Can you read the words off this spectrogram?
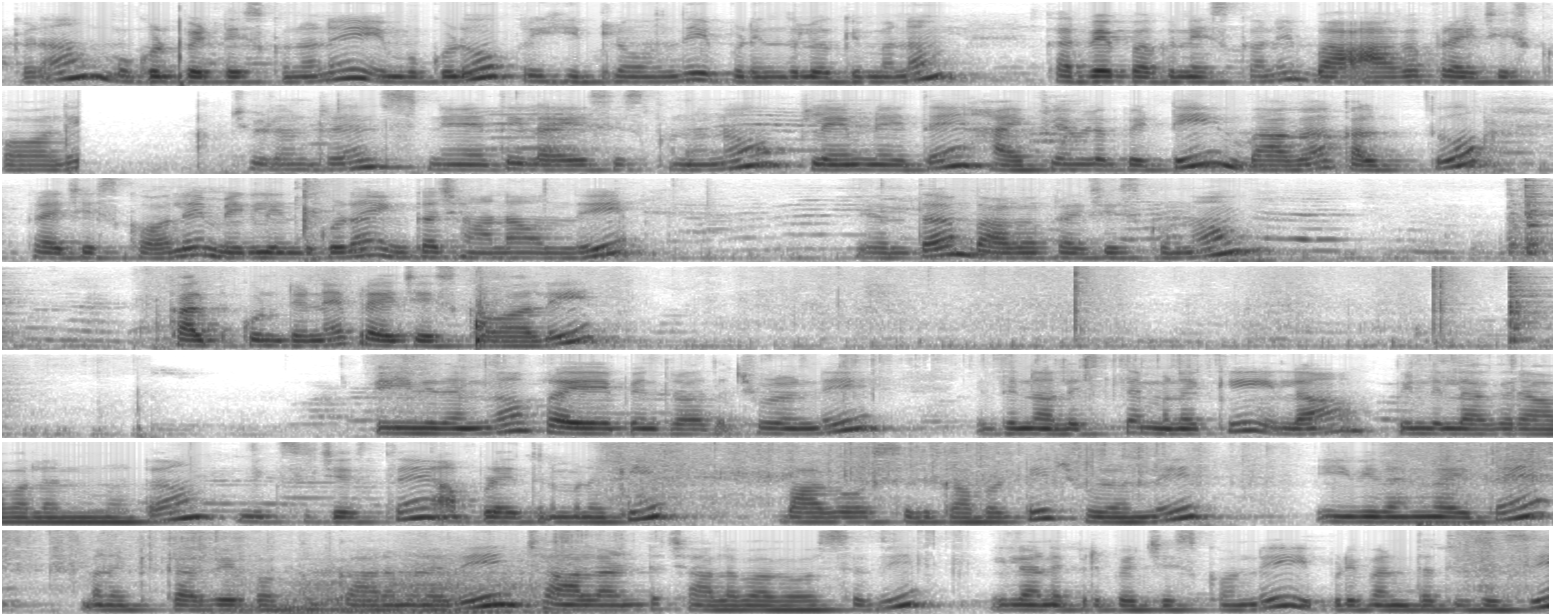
ఇక్కడ ముగ్గుడు పెట్టేసుకున్నాను. ఈ ముగ్గుడు ఫ్రీ హీట్లో ఉంది. ఇప్పుడు ఇందులోకి మనం కరివేపాకుని వేసుకొని బాగా ఫ్రై చేసుకోవాలి. చూడండి ఫ్రెండ్స్ నేనైతే ఇలా వేసేసుకున్నాను. ఫ్లేమ్ని అయితే హై ఫ్లేమ్లో పెట్టి బాగా కలుపుతూ ఫ్రై చేసుకోవాలి. మిగిలింది కూడా ఇంకా చాలా ఉంది. ఇదంతా బాగా ఫ్రై చేసుకుందాం. కలుపుకుంటేనే ఫ్రై చేసుకోవాలి. ఈ విధంగా ఫ్రై అయిపోయిన తర్వాత చూడండి. ఇది నలిస్తే మనకి ఇలా పిండిలాగా రావాలన్నమాట. మిక్సీ చేస్తే అప్పుడైతే మనకి బాగా వస్తుంది కాబట్టి చూడండి. ఈ విధంగా అయితే మనకి కరివేపాకు కారం అనేది చాలా అంటే చాలా బాగా వస్తుంది. ఇలానే ప్రిపేర్ చేసుకోండి. ఇప్పుడు ఇవంతా తీసేసి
